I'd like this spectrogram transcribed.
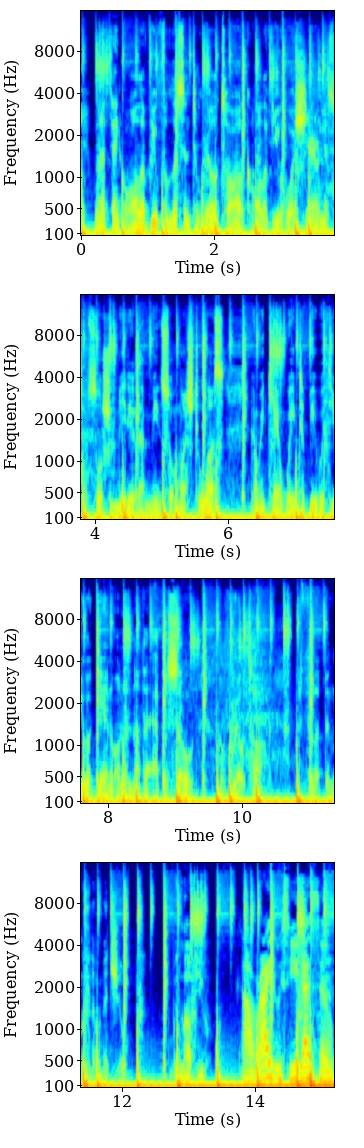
We want to thank all of you for listening to Real Talk, all of you who are sharing this on social media. That means so much to us. And we can't wait to be with you again on another episode of Real Talk with Philip and Lena Mitchell. We love you. All right. We see you guys soon.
